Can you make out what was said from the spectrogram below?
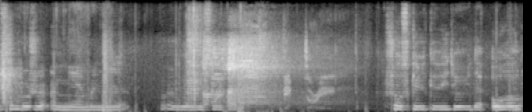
Ще може... Ні, мене... Що, скільки відео йде? Ого,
